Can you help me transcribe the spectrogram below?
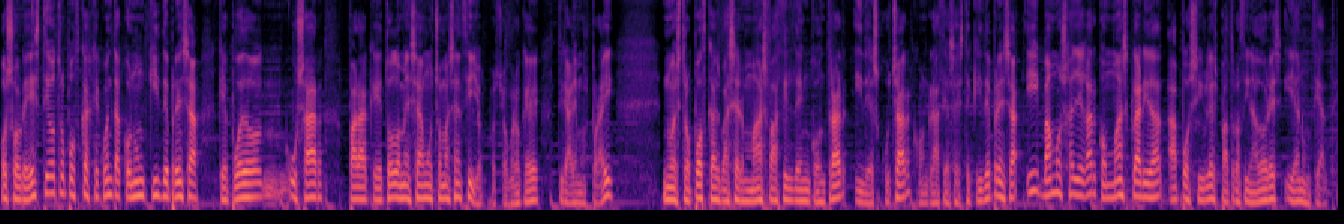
o sobre este otro podcast que cuenta con un kit de prensa que puedo usar para que todo me sea mucho más sencillo? Pues yo creo que tiraremos por ahí. Nuestro podcast va a ser más fácil de encontrar y de escuchar con gracias a este kit de prensa y vamos a llegar con más claridad a posibles patrocinadores y anunciantes.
